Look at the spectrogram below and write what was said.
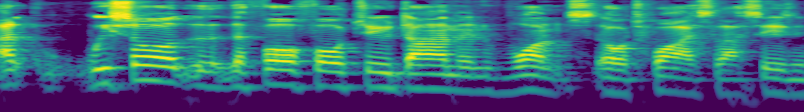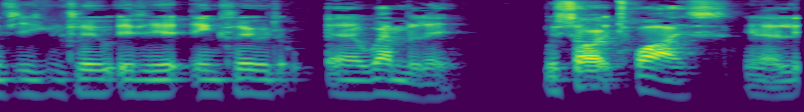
and we saw the four four two diamond once or twice last season if you include if you include uh, Wembley. We saw it twice, you know,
